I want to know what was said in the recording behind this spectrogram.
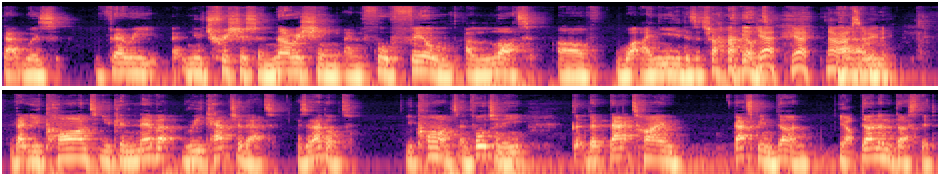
that was very nutritious and nourishing and fulfilled a lot of what I needed as a child. Yeah, yeah, no, absolutely. Um, that you can't, you can never recapture that as an adult. You can't. Unfortunately, th- that that time, that's been done, Yep. done and dusted.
